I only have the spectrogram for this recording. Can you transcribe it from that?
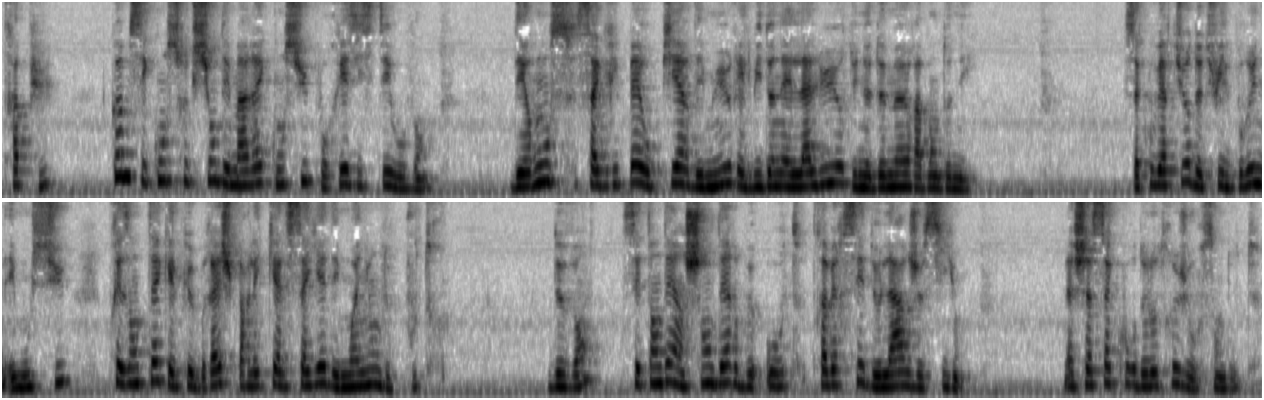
trapue, comme ces constructions des marais conçues pour résister au vent. Des ronces s'agrippaient aux pierres des murs et lui donnaient l'allure d'une demeure abandonnée. Sa couverture de tuiles brunes et moussues présentait quelques brèches par lesquelles saillaient des moignons de poutres. Devant s'étendait un champ d'herbe haute traversé de larges sillons. La chasse à court de l'autre jour, sans doute.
